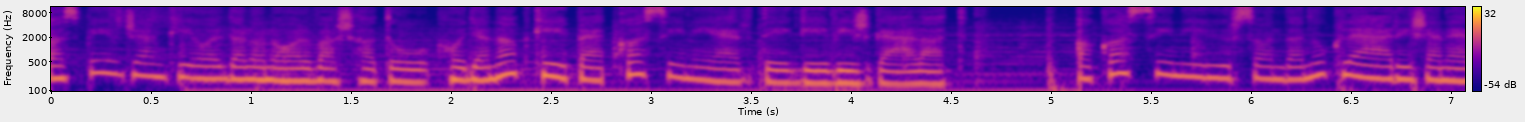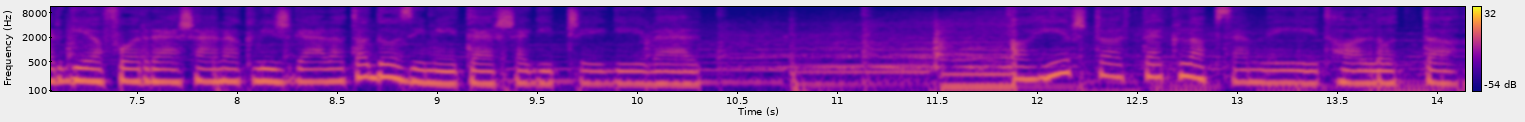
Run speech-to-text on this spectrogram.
A Space Junkie oldalon olvasható, hogy a napképe Cassini RTG vizsgálat. A Cassini űrszonda nukleáris energiaforrásának vizsgálata doziméter segítségével. A hírstartek lapszemléjét hallotta.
